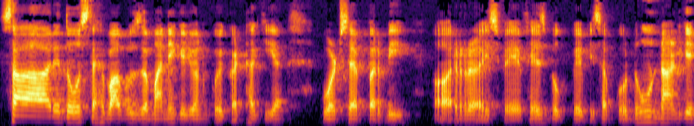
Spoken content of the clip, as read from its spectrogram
سارے دوست احباب اس زمانے کے جو ان کو اکٹھا کیا واٹس ایپ پر بھی اور اس پہ فیس بک پہ بھی سب کو ڈھونڈ ڈھانڈ کے۔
